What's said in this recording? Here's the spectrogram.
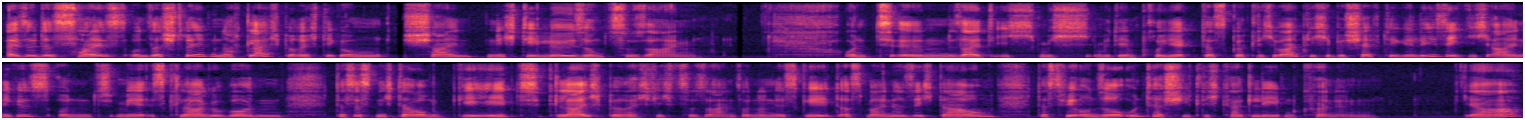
Also das heißt, unser Streben nach Gleichberechtigung scheint nicht die Lösung zu sein. Und ähm, seit ich mich mit dem Projekt Das göttliche Weibliche beschäftige, lese ich einiges und mir ist klar geworden, dass es nicht darum geht, gleichberechtigt zu sein, sondern es geht aus meiner Sicht darum, dass wir unsere Unterschiedlichkeit leben können. Ja,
